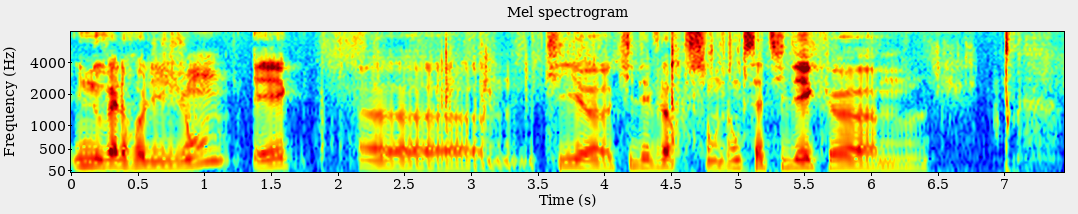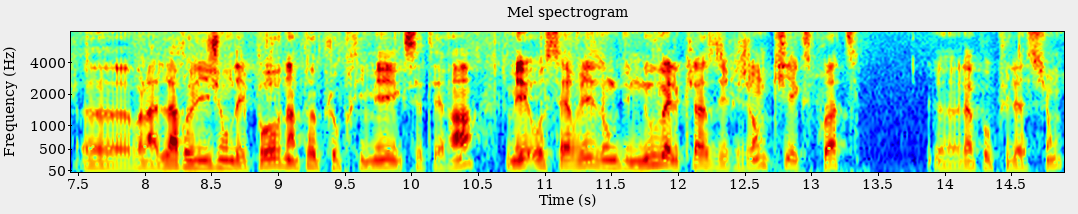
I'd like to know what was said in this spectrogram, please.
une nouvelle religion et qui, développe donc cette idée que voilà, la religion des pauvres, d'un peuple opprimé, etc., mais au service d'une nouvelle classe dirigeante qui exploite la population.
